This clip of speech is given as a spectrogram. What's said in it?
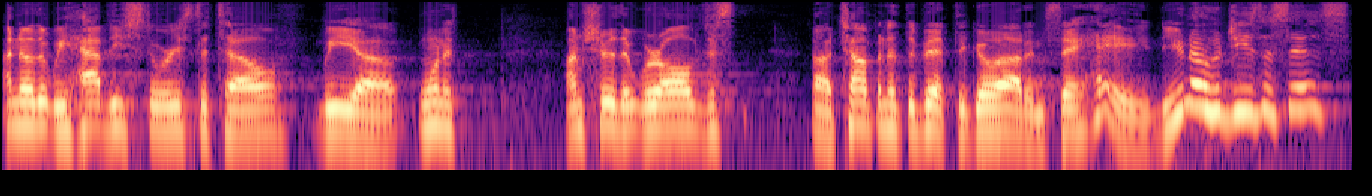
I know that we have these stories to tell. We uh, want to. I'm sure that we're all just uh, chomping at the bit to go out and say, "Hey, do you know who Jesus is?"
